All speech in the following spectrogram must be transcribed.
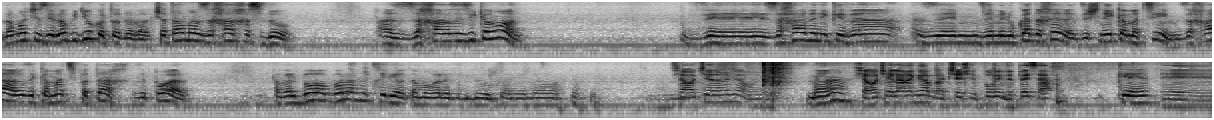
למרות שזה לא בדיוק אותו דבר. כשאתה אומר זכר חסדו, אז זכר זה זיכרון. וזכר ונקבה זה, זה מנוקד אחרת, זה שני קמצים. זכר זה קמץ פתח, זה פועל. אבל בוא, בוא לא נתחיל להיות המורה לדקדוק, אני לא... אפשר עוד שאלה רגע? מה? אפשר עוד שאלה רגע בהקשר של פורים ופסח? כן. אה,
